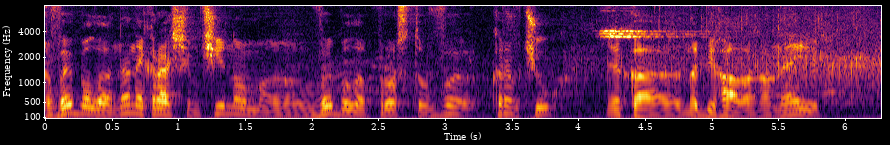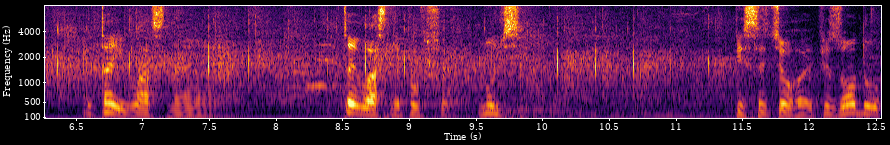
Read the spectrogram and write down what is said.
Вибила не найкращим чином, е, вибила просто в Кравчук, яка набігала на неї. Та й, власне, Та й власне по всьому. 0-7. Після цього епізоду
